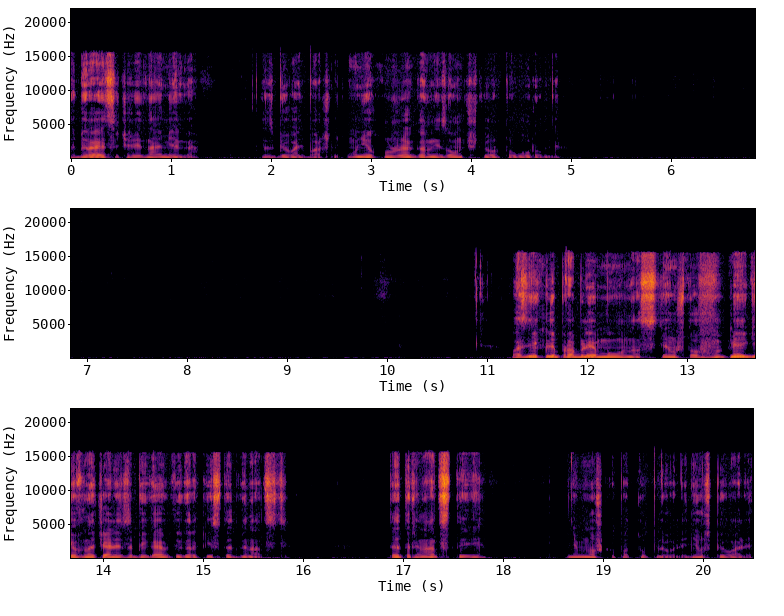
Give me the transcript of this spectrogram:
Собирается очередная мега сбивать башни. У них уже гарнизон четвертого уровня. Возникли проблемы у нас с тем, что в Меге вначале забегают игроки с Т-12. Т-13 немножко подтупливали, не успевали.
